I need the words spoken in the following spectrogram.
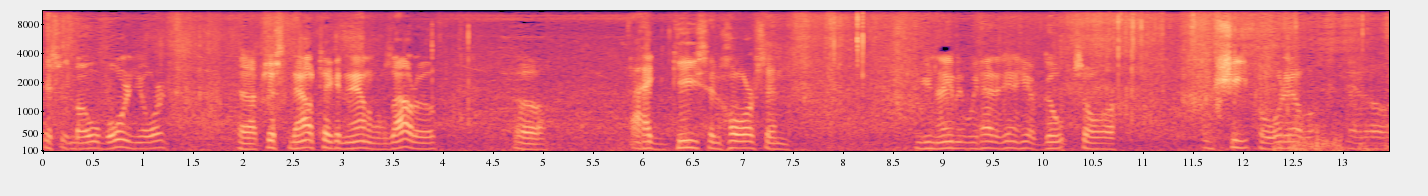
this is my old barn yard that I've just now taken the animals out of. Uh, I had geese and horse and you name it, we had it in here, goats or, sheep or whatever. And, uh,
